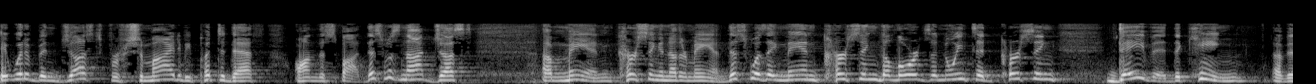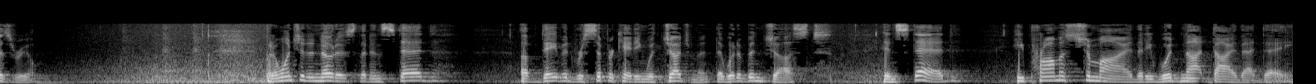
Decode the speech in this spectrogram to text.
It would have been just for Shimei to be put to death on the spot. This was not just a man cursing another man. This was a man cursing the Lord's anointed, cursing David, the king of Israel. But I want you to notice that instead of David reciprocating with judgment that would have been just, instead, he promised Shimei that he would not die that day.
